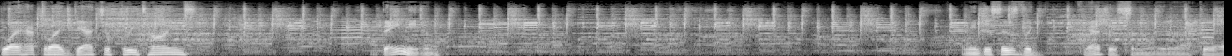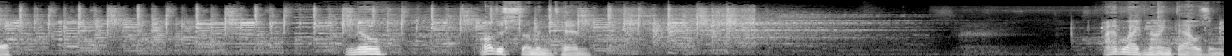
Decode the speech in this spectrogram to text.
Do I have to like gacha three times? Damien. I mean, this is the gacha simulator after all. You know, I'll just summon 10. I have like 9,000.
